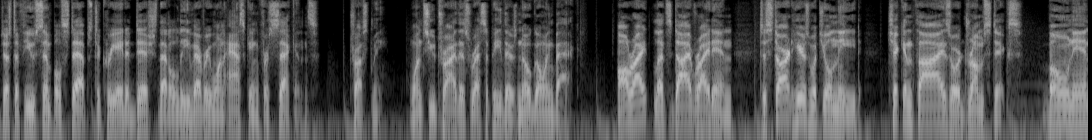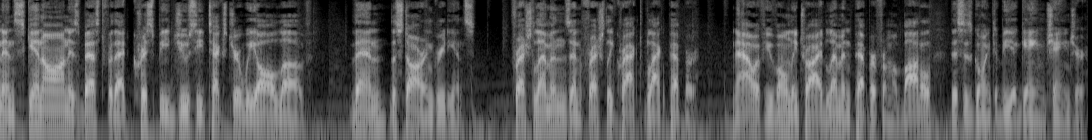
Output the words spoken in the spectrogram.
Just a few simple steps to create a dish that'll leave everyone asking for seconds. Trust me, once you try this recipe, there's no going back. All right, let's dive right in. To start, here's what you'll need chicken thighs or drumsticks. Bone in and skin on is best for that crispy, juicy texture we all love. Then, the star ingredients. Fresh lemons and freshly cracked black pepper. Now, if you've only tried lemon pepper from a bottle, this is going to be a game changer.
